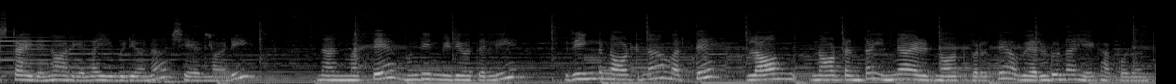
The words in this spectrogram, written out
ಇಷ್ಟ ಇದೆಯೋ ಅವರಿಗೆಲ್ಲ ಈ ವಿಡಿಯೋನ ಶೇರ್ ಮಾಡಿ. ನಾನು ಮತ್ತೆ ಮುಂದಿನ ವಿಡಿಯೋದಲ್ಲಿ ರಿಂಗ್ ನಾಟ್ನ ಮತ್ತು ಲಾಂಗ್ ನಾಟ್ ಅಂತ ಇನ್ನೂ ಎರಡು ನಾಟ್ ಬರುತ್ತೆ. ಅವೆರಡನ್ನ ಹೇಗೆ ಹಾಕೋದು ಅಂತ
